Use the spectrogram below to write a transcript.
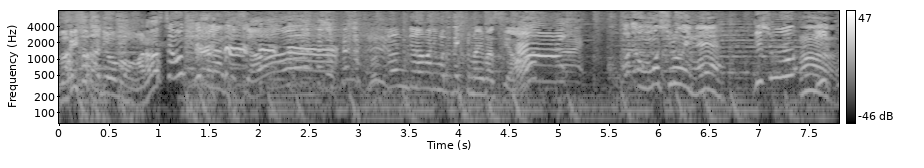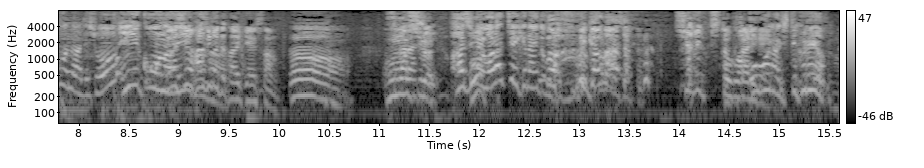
バイトな量も笑わせちゃおうってことなんですよ。もちろんドラマにも出てきてまいりますよ。これ面白いね。でしょ？うんいいコーナーでしょ？いいコーナー、初めて体験したの。うん。面白い。初め笑っちゃいけないと思ったらすごい我慢しちゃった。シュビッチとか大笑いしてくれよ。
